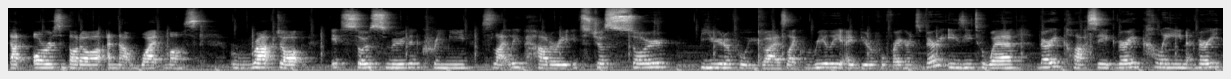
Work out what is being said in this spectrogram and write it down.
that orris butter and that white musk wrapped up. It's so smooth and creamy, slightly powdery. It's just so beautiful, you guys. Like really a beautiful fragrance. Very easy to wear, very classic, very clean, very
